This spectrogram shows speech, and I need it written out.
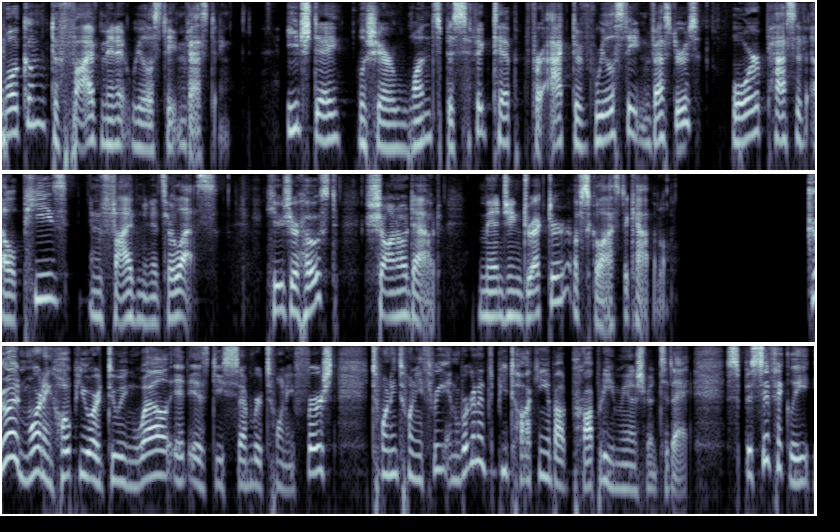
Welcome to 5 Minute Real Estate Investing. Each day, we'll share one specific tip for active real estate investors or passive LPs in 5 minutes or less. Here's your host, Sean O'Dowd, Managing Director of Scholastic Capital. Good morning. Hope you are doing well. It is December 21st, 2023, and we're going to be talking about property management today. Specifically,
